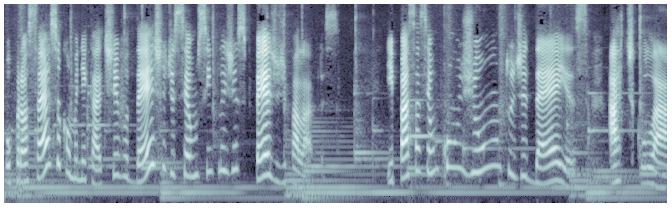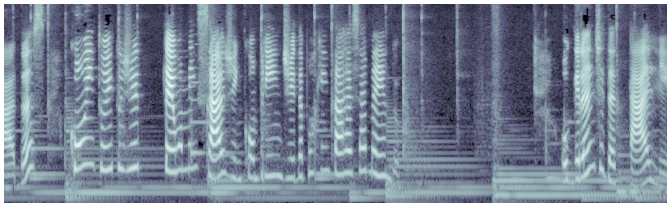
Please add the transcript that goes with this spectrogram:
o processo comunicativo deixa de ser um simples despejo de palavras e passa a ser um conjunto de ideias articuladas com o intuito de ter uma mensagem compreendida por quem está recebendo. O grande detalhe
